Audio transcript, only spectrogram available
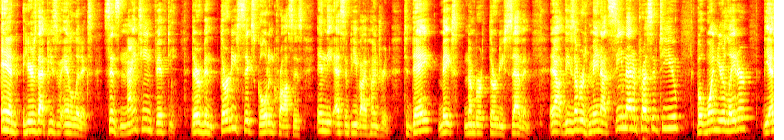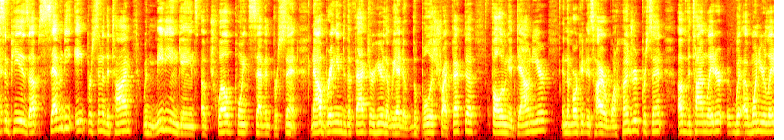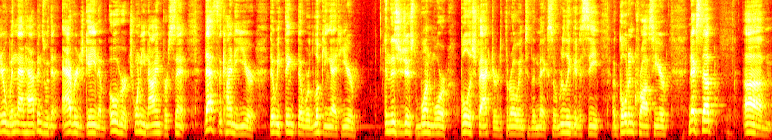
and here's that piece of analytics. Since 1950, there have been 36 golden crosses in the S&P 500. Today makes number 37. Now, these numbers may not seem that impressive to you, but one year later, the S&P is up 78% of the time with median gains of 12.7%. Now bring into the factor here that we had the bullish trifecta following a down year and the market is higher 100% of the time later uh, one year later when that happens with an average gain of over 29%. That's the kind of year that we think that we're looking at here. And this is just one more bullish factor to throw into the mix. So really good to see a golden cross here. Next up, um,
